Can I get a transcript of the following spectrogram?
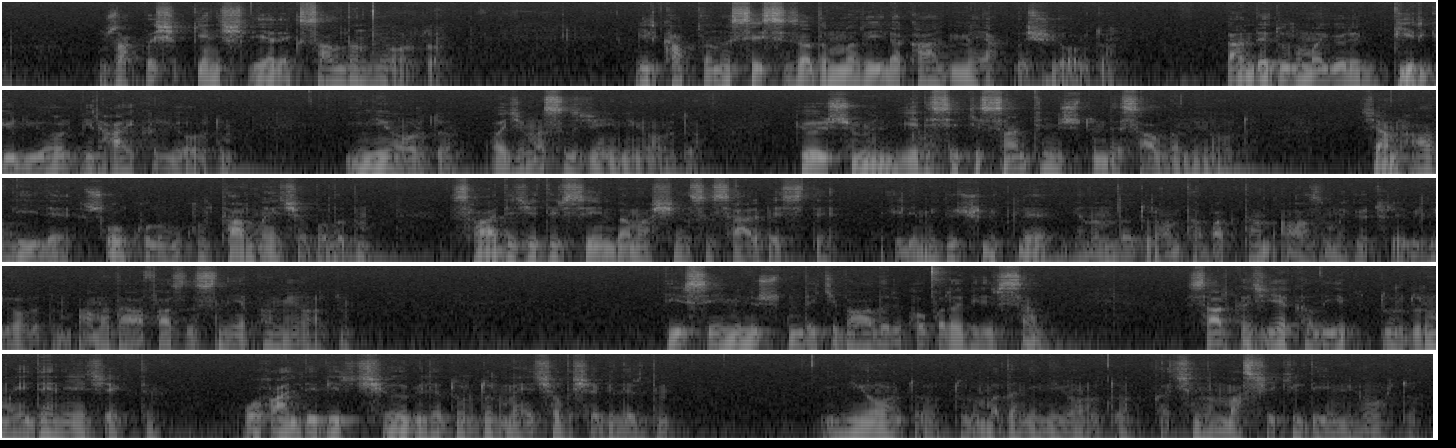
uzaklaşıp genişleyerek sallanıyordu. Bir kaplanın sessiz adımlarıyla kalbime yaklaşıyordu. Ben de duruma göre bir gülüyor bir haykırıyordum. İniyordu, acımasızca iniyordu. Göğsümün 7-8 santim üstünde sallanıyordu. Can havliyle sol kolumu kurtarmaya çabaladım. Sadece dirseğimden aşağısı serbestti. Elimi güçlükle yanımda duran tabaktan ağzıma götürebiliyordum ama daha fazlasını yapamıyordum.'' Dirseğimin üstündeki bağları koparabilirsem sarkacı yakalayıp durdurmayı deneyecektim. O halde bir çığı bile durdurmaya çalışabilirdim. İniyordu, durmadan iniyordu, kaçınılmaz şekilde iniyordu.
